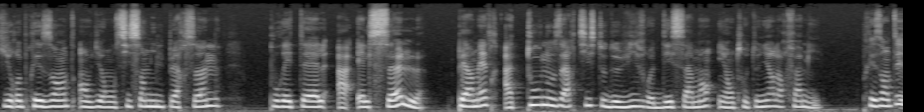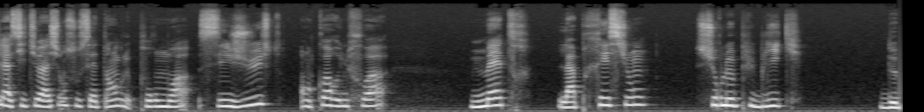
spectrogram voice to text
qui représente environ 600 000 personnes, pourrait-elle à elle seule permettre à tous nos artistes de vivre décemment et entretenir leur famille? Présenter la situation sous cet angle, pour moi, c'est juste encore une fois, mettre la pression sur le public de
